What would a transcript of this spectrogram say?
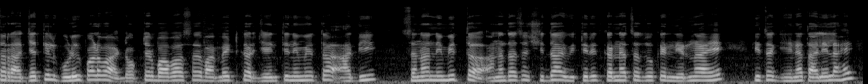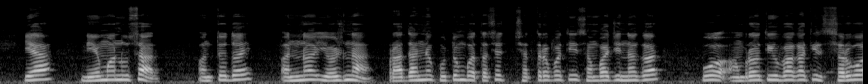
तर राज्यातील गुढीपाडवा डॉक्टर बाबासाहेब आंबेडकर जयंतीनिमित्त आदी सणानिमित्त आनंदाचा शिदा वितरित करण्याचा जो काही निर्णय आहे तिथं घेण्यात आलेला आहे. या नियमानुसार अंत्योदय अन्न योजना प्राधान्य कुटुंब तसेच छत्रपती संभाजीनगर व अमरावती विभागातील सर्व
